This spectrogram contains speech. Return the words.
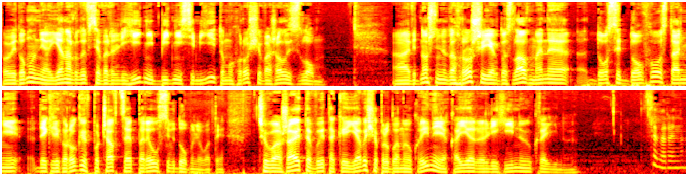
повідомлення. Я народився в релігійній бідній сім'ї, тому гроші вважались злом. Відношення до грошей як до зла в мене досить довго. Останні декілька років почав це переусвідомлювати. Чи вважаєте ви таке явище проблеми України, яка є релігійною країною? Северина.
